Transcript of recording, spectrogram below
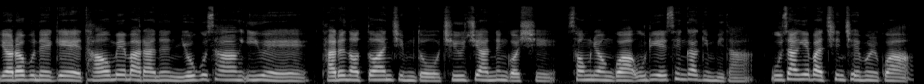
여러분에게 다음에 말하는 요구사항 이외에 다른 어떠한 짐도 지우지 않는 것이 성령과 우리의 생각입니다. 우상에 바친 제물과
